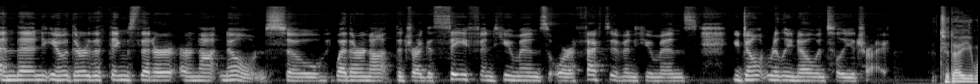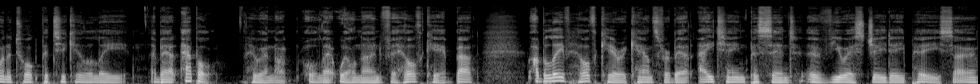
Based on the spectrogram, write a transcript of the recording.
And then, you know, there are the things that are, are not known. So whether or not the drug is safe in humans or effective in humans, you don't really know until you try. Today you want to talk particularly about Apple who are not all that well known for healthcare. But I believe healthcare accounts for about 18% of US GDP. So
